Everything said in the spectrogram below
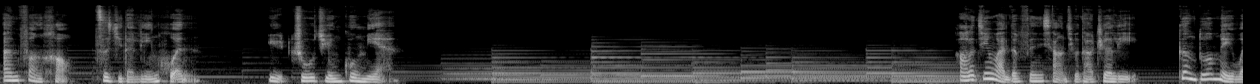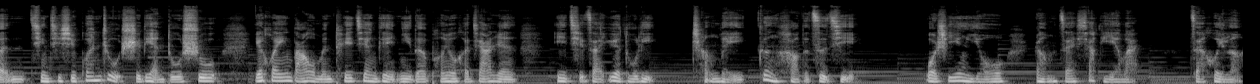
安放好自己的灵魂，与诸君共勉。好了，今晚的分享就到这里。更多美文，请继续关注十点读书，也欢迎把我们推荐给你的朋友和家人，一起在阅读里。成为更好的自己，我是应由，让我们在下个夜晚再会了。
